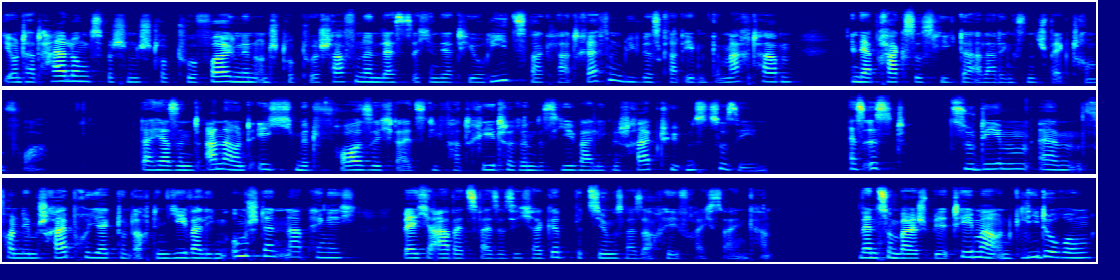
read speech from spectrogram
Die Unterteilung zwischen strukturfolgenden und strukturschaffenden lässt sich in der Theorie zwar klar treffen, wie wir es gerade eben gemacht haben, in der Praxis liegt da allerdings ein Spektrum vor. Daher sind Anna und ich mit Vorsicht als die Vertreterin des jeweiligen Schreibtypens zu sehen. Es ist zudem ähm, von dem Schreibprojekt und auch den jeweiligen Umständen abhängig, welche Arbeitsweise sich ergibt bzw. auch hilfreich sein kann. Wenn zum Beispiel Thema und Gliederung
